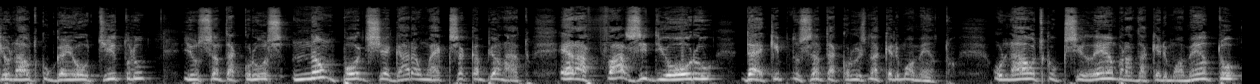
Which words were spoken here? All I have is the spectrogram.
que o Náutico ganhou o título e o Santa Cruz não pôde chegar a um hexacampeonato. Era a fase de ouro da equipe do Santa Cruz naquele momento. O Náutico, que se lembra daquele momento,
